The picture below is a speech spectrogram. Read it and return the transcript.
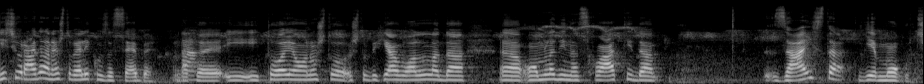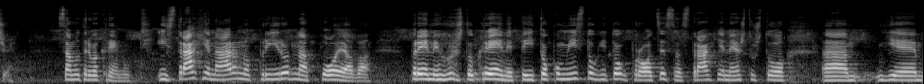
ti si uradila nešto veliko za sebe. Da. Dakle, i, i to je ono što, što bih ja voljela da uh, omladina shvati da zaista je moguće. Samo treba krenuti. I strah je naravno prirodna pojava pre nego što krenete i tokom istog i tog procesa strah je nešto što um, je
